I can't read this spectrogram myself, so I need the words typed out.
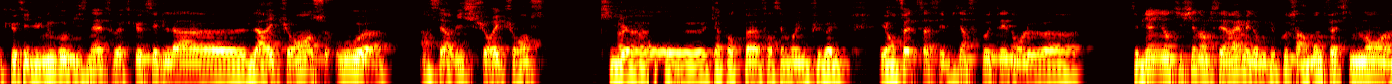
est-ce que c'est du nouveau business ou est-ce que c'est de la de la récurrence ou un service sur récurrence qui euh, qui apporte pas forcément une plus-value? Et en fait, ça c'est bien spoté dans le c'est bien identifié dans le CRM et donc du coup ça remonte facilement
